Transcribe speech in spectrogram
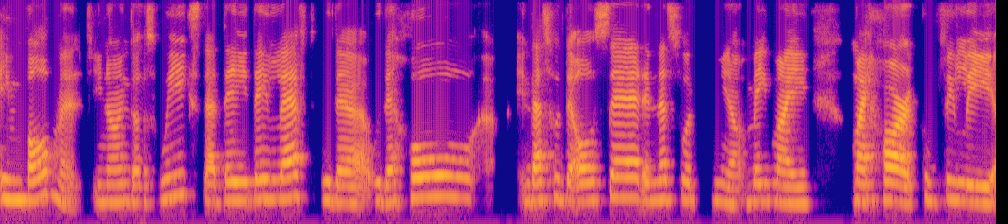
involvement, you know, in those weeks that they, they left with a, with a whole, and that's what they all said. And that's what, you know, made my, my heart completely,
